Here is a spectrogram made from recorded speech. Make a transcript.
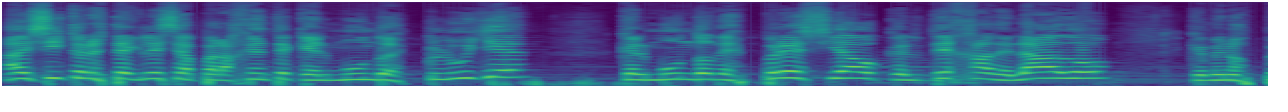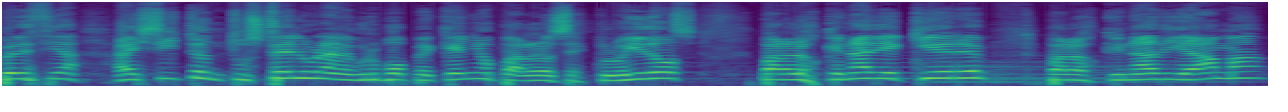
¿Hay sitio en esta iglesia para gente que el mundo excluye, que el mundo desprecia o que deja de lado? Que menosprecia. Hay sitio en tu célula, en el grupo pequeño, para los excluidos, para los que nadie quiere, para los que nadie ama.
